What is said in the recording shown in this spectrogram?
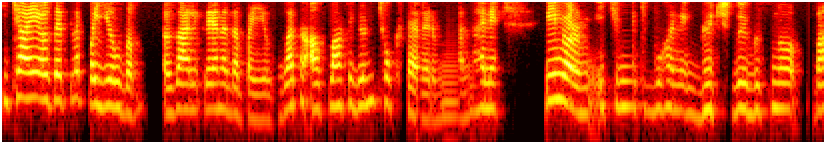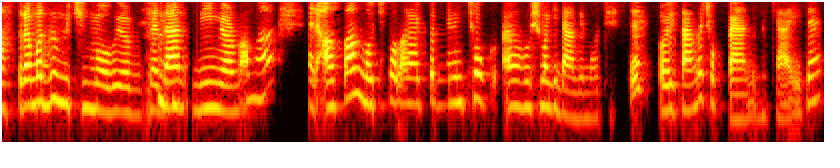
Hikaye özetle bayıldım. Özelliklerine de bayıldım. Zaten aslan figürünü çok severim ben. Hani bilmiyorum içimdeki bu hani güç duygusunu bastıramadığım için mi oluyor neden bilmiyorum ama hani aslan motif olarak da benim çok e, hoşuma giden bir motiftir. O yüzden de çok beğendim hikayeyi de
